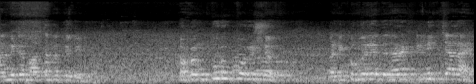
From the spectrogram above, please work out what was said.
আমি এটা মাথা পেতে দেবো। তখন পুরো পরিষদ মানে কুমিল্লাতে যারা ক্লিনিক চালায়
